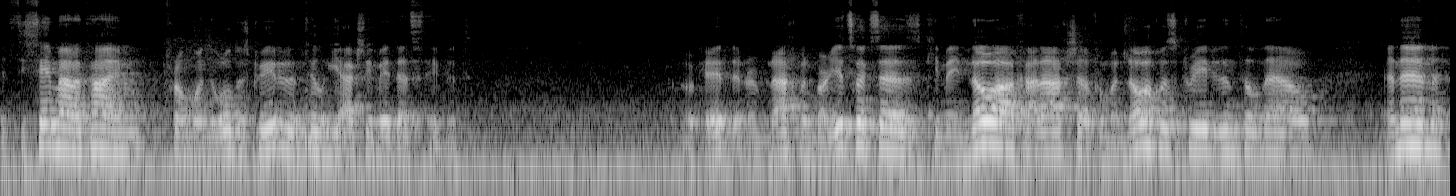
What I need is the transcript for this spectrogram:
It's the same amount of time from when the world was created until he actually made that statement. Okay, then Rav Nachman Bar Yitzchak says Kimei Noach Arachshav from when Noach was created until now. And then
